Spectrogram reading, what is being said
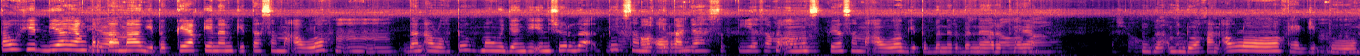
tauhid dia yang Iya. pertama gitu. Keyakinan kita sama Allah. Mm-mm. dan Allah tuh mau ngejanjiin surga tuh Iya. sama Oh, orang. kitanya setia sama Allah. setia sama Allah gitu. Bener-bener kayak enggak menduakan Allah. kayak gitu.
